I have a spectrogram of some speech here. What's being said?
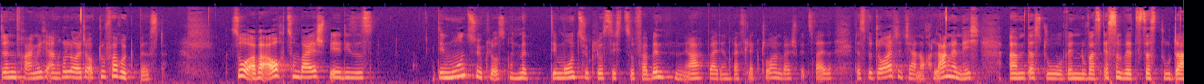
dann fragen dich andere Leute, ob du verrückt bist. So, aber auch zum Beispiel dieses, den Mondzyklus und mit dem Mondzyklus sich zu verbinden, ja, bei den Reflektoren beispielsweise. Das bedeutet ja noch lange nicht, ähm, dass du, wenn du was essen willst, dass du da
